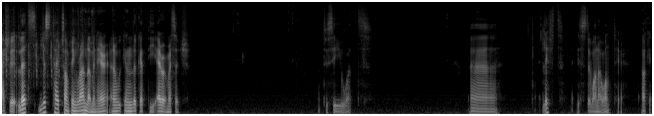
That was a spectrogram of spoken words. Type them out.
actually let's just type something random in here and we can look at the error message to see what uh, lift is the one I want here. Okay.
